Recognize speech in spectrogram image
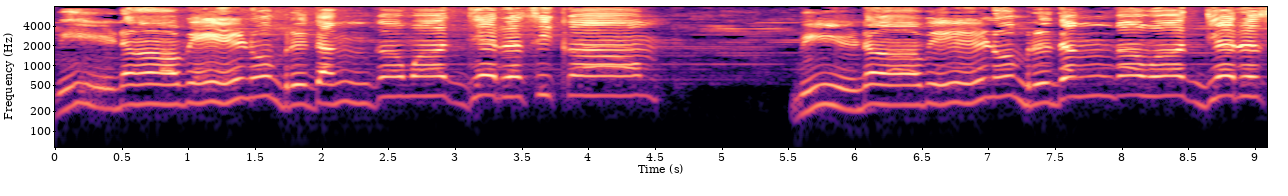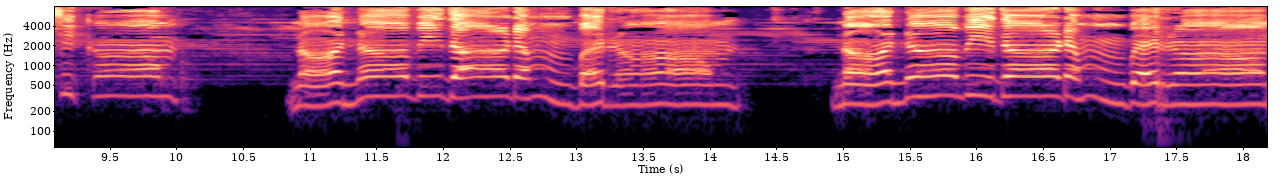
वीणावेणुमृदङ्गवाद्यरसिकां वीणावेणुमृदङ्गवाद्यरसिकां नानाविदाडम्बरां। नानाविदाडम्बरां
